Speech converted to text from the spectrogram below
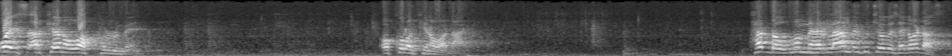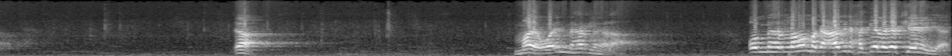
way is arkeen oo waa kulmeen oo kulankiina waa dhacay. Hadhow ma meher la'aan bay ku joogaysaa gabadhaas. Ya. Maya waa in meher la helaa. Oo meher lama magacaabin xaggee laga keenaya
